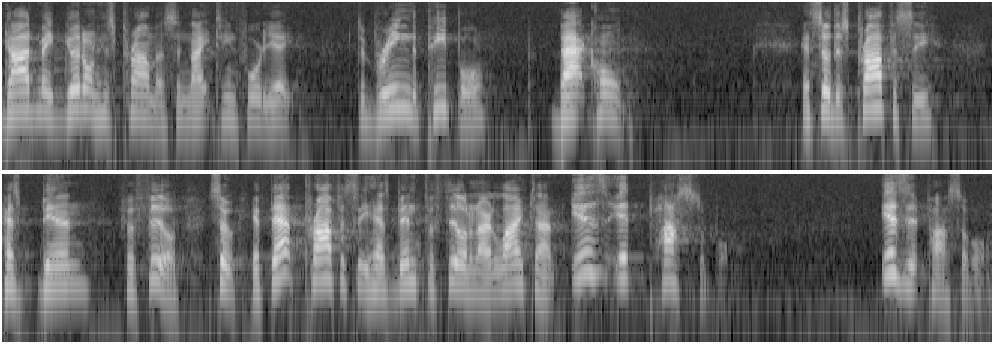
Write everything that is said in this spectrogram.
God made good on his promise in 1948 to bring the people back home. And so this prophecy has been fulfilled. So if that prophecy has been fulfilled in our lifetime, is it possible? Is it possible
